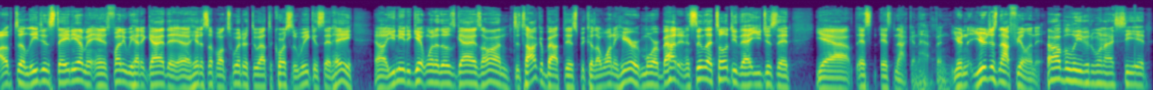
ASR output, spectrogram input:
up to Allegiant Stadium. And, and it's funny we had a guy that uh, hit us up on Twitter throughout the course of the week and said, "Hey, uh, you need to get one of those guys on to talk about this because I want to hear more about it." And as soon as I told you that, you just said, "Yeah, it's it's not going to happen. You're you're just not feeling it." I'll believe it when I see it.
